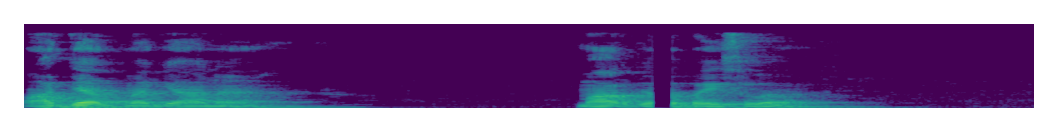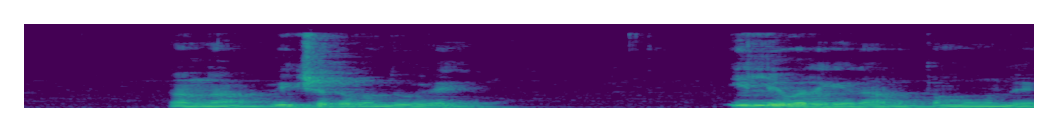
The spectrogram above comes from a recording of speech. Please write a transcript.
ಆಧ್ಯಾತ್ಮ ಜ್ಞಾನ ಮಾರ್ಗ ಬಯಸುವ ನನ್ನ ವೀಕ್ಷಕ ಬಂಧುಗಳೇ, ಇಲ್ಲಿವರೆಗೆ ನಾನು ತಮ್ಮ ಮುಂದೆ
